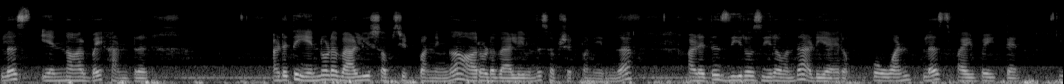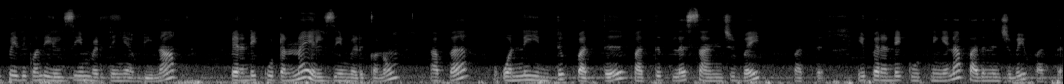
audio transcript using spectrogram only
plus NR by hundred அடுத்து என்னோட வேல்யூ சப்ஸ்டியூட் பண்ணுங்கள் ஆரோட வேல்யூ வந்து சப்ஸ்டியூட் பண்ணிடுங்க அடுத்து ஜீரோ ஜீரோ வந்து அடியாயிரும். இப்போது one plus five by ten இப்போ இதுக்கு வந்து எல்சிஎம் எடுத்தீங்க அப்படின்னா இப்போ கூட்டணும்னா எல்சிஎம் எடுக்கணும். அப்போ ஒன்று இன்ட்டு பத்து பத்து ப்ளஸ் அஞ்சு பை பத்து. இப்போ ரெண்டை கூட்டினீங்கன்னா பதினஞ்சு பை பத்து.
